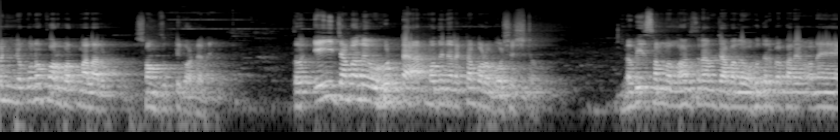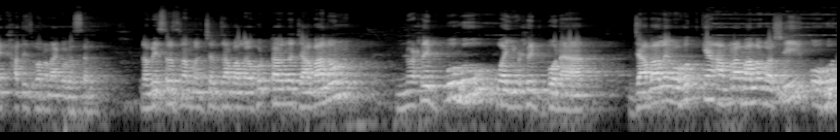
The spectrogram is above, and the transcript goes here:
অন্য কোনো পর্বতমালার সংযুক্তি ঘটে নাই। তো এই জাবালে ওহুদটা মদিনার একটা বড় বৈশিষ্ট্য। নবী সাল্লাম জাবালে ওহুদের ব্যাপারে অনেক হাদিস বর্ণনা করেছেন। নবী সাল্লাম বলছেন জাবালে ওহুদটা হলো জাবালুন নহিব্বুহু ওয়া ইউহিব্বুনা। জাবালে ওহুদকে আমরা ভালোবাসি ওহুদ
